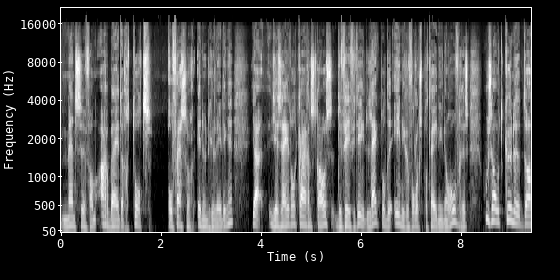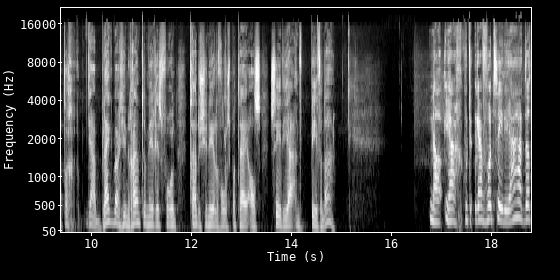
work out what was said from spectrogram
mensen van arbeider tot professor in hun geledingen. Ja, je zei het al, Karen Strauss, de VVD lijkt wel de enige volkspartij die nog over is. Hoe zou het kunnen dat er ja, blijkbaar geen ruimte meer is voor een traditionele volkspartij als CDA en PvdA? Nou ja, goed. Ja, voor het CDA, dat,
